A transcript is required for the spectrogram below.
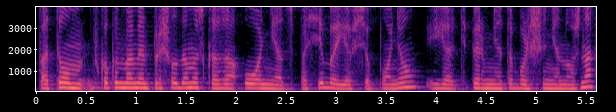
Потом в какой-то момент пришел домой и сказал, о, нет, спасибо, я все понял, я, теперь мне это больше не нужно.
